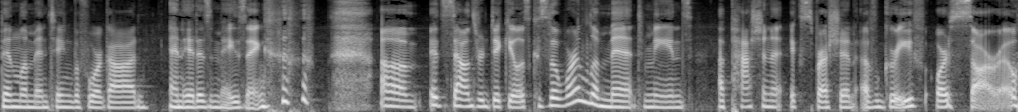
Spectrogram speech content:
been lamenting before God, and it is amazing. um, it sounds ridiculous because the word lament means a passionate expression of grief or sorrow,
